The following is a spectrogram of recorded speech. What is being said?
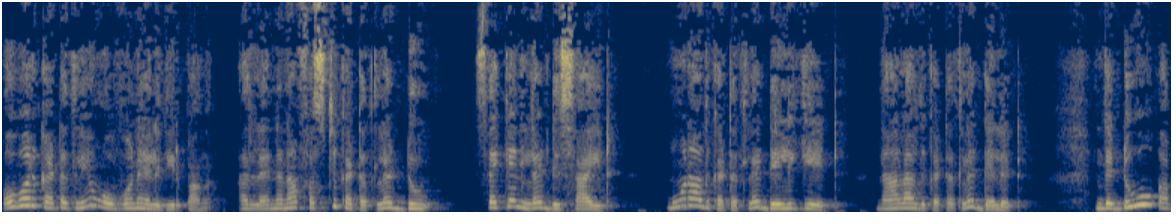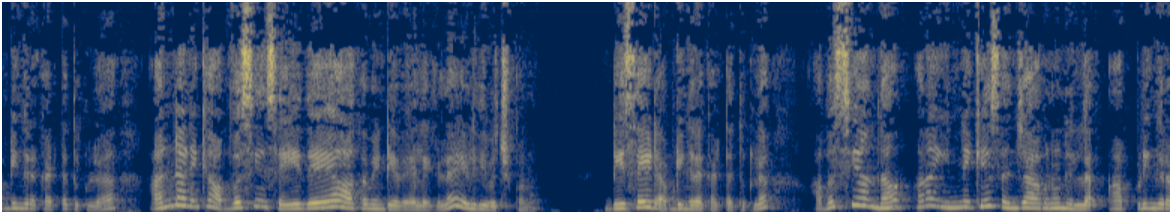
ஒவ்வொரு கட்டத்துலேயும் ஒவ்வொன்றும் எழுதியிருப்பாங்க. அதில் என்னென்னா ஃபஸ்ட்டு கட்டத்தில் டூ செகண்டில் டிசைட் மூணாவது கட்டத்தில் டெலிகேட் நாலாவது கட்டத்தில் டெலிட் இந்த டூ அப்படிங்கிற கட்டத்துக்குள்ளே அன்னன்னைக்கு அவசியம் செய்தே ஆக வேண்டிய வேலைகளை எழுதி வச்சுக்கணும். டிசைட் அப்படிங்கிற கட்டத்துக்குள்ளே அவசியம்தான் ஆனால் இன்றைக்கே செஞ்சாகணும்னு இல்லை அப்படிங்கிற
